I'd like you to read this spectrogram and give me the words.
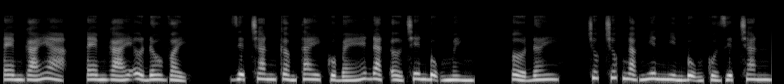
Em gái à, em gái ở đâu vậy? Diệp Trăn cầm tay của bé đặt ở trên bụng mình. Ở đây, Trúc Trúc ngạc nhiên nhìn bụng của Diệp Trăn,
